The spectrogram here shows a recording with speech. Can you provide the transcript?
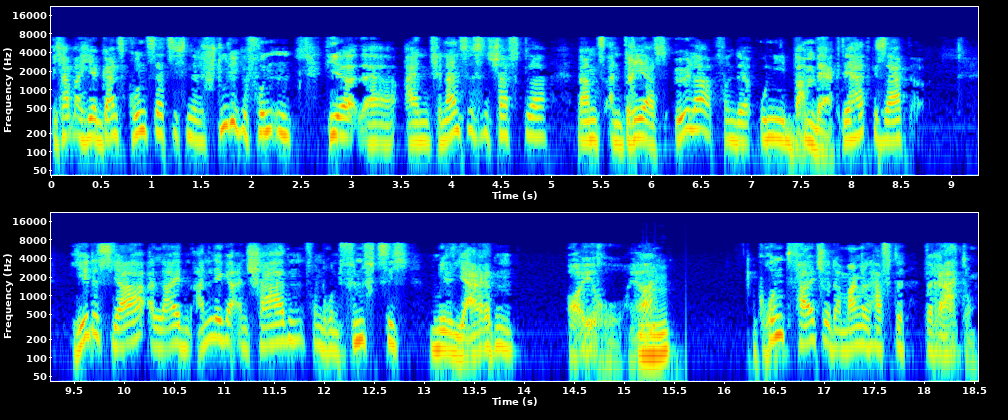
ich habe mal hier ganz grundsätzlich eine Studie gefunden. Hier äh, ein Finanzwissenschaftler namens Andreas Oehler von der Uni Bamberg. Der hat gesagt, jedes Jahr erleiden Anleger einen Schaden von rund 50 Milliarden Euro. Ja? Mhm. Grund, falsche oder mangelhafte Beratung.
